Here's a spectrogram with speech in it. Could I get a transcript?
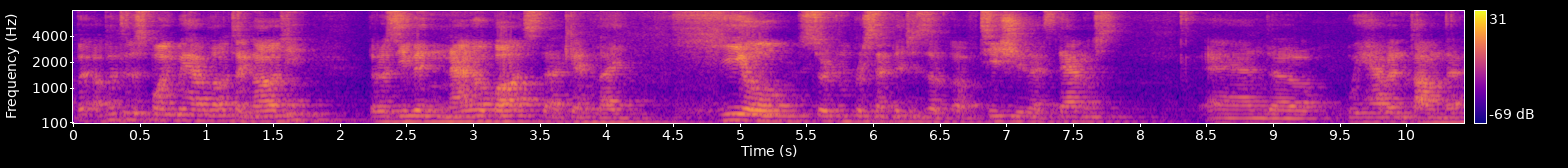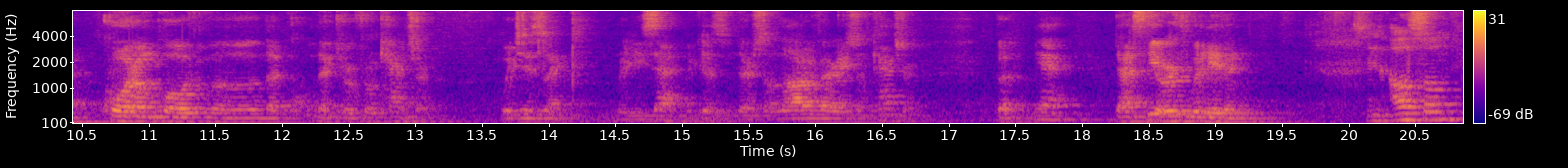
but up until this point, we have a lot of technology. There's even nanobots that can like heal certain percentages of, of tissue that's damaged, and uh, we haven't found that quote unquote uh, the, the cure for cancer, which is like really sad because there's a lot of variations of cancer. But yeah, that's the earth we live in. And also,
